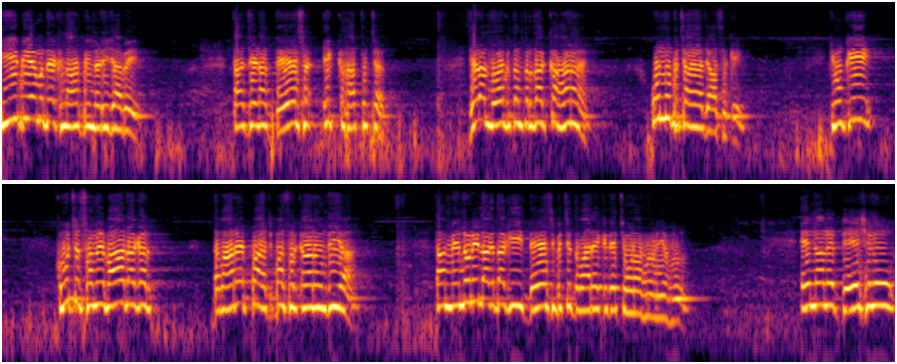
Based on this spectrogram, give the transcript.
ਈਵੀਐਮ ਦੇ ਖਿਲਾਫ ਵੀ ਲੜੀ ਜਾਵੇ, ਤਾਂ ਜਿਹੜਾ ਦੇਸ਼ ਇੱਕ ਹੱਥ 'ਚ, ਜਿਹੜਾ ਲੋਕਤੰਤਰ ਦਾ ਕਹਾਣ ਹੈ, ਉਹਨੂੰ ਬਚਾਇਆ ਜਾ ਸਕੇ। ਕਿਉਂਕਿ ਕੁਝ ਸਮੇਂ ਬਾਅਦ ਅਗਰ ਦੁਬਾਰੇ ਭਾਜਪਾ ਸਰਕਾਰ ਆਉਂਦੀ ਆ, ਤਾਂ ਮੈਨੂੰ ਨਹੀਂ ਲੱਗਦਾ ਕਿ ਦੇਸ਼ ਵਿੱਚ ਦੁਬਾਰੇ ਕਿਤੇ ਚੋਣਾਂ ਹੋਣੀਆਂ ਹੋਣ। ਇਹਨਾਂ ਨੇ ਦੇਸ਼ ਨੂੰ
